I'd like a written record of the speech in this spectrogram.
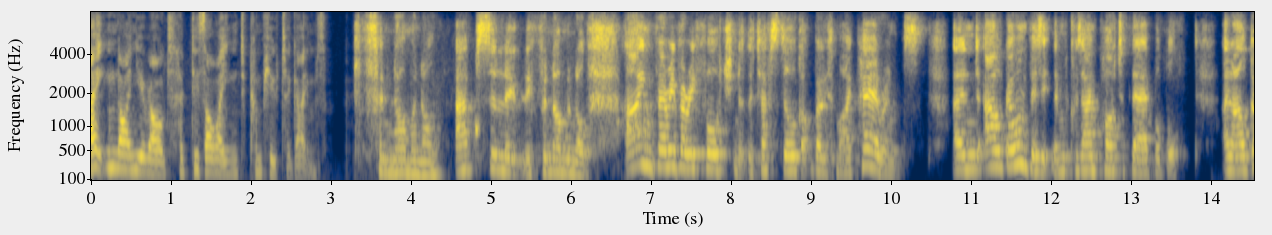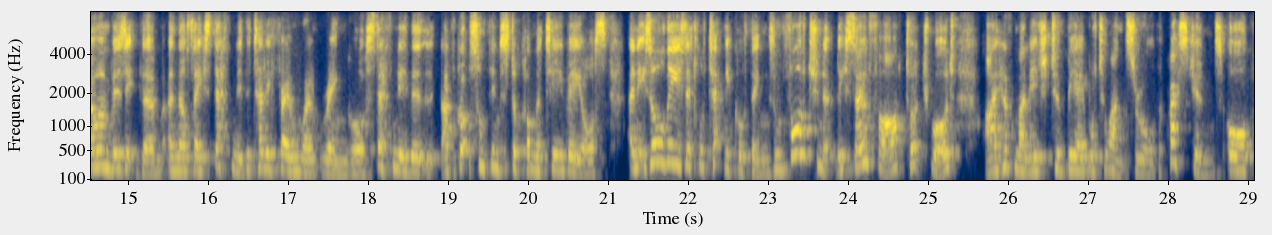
eight and nine year olds had designed computer games. Phenomenal, absolutely phenomenal. I'm very, very fortunate that I've still got both my parents, and I'll go and visit them because I'm part of their bubble and I'll go and visit them and they'll say, Stephanie, the telephone won't ring, or Stephanie, the, I've got something stuck on the TV, or and it's all these little technical things. Unfortunately, so far, touch wood, I have managed to be able to answer all the questions or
